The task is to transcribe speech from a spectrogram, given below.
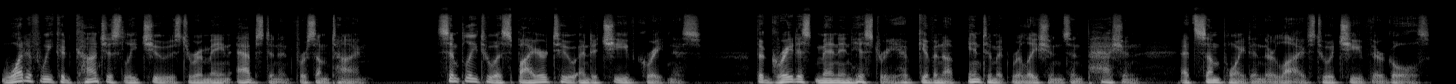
what if we could consciously choose to remain abstinent for some time? Simply to aspire to and achieve greatness. The greatest men in history have given up intimate relations and passion at some point in their lives to achieve their goals.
